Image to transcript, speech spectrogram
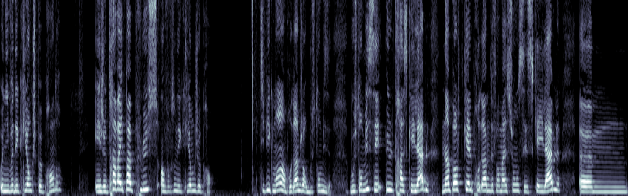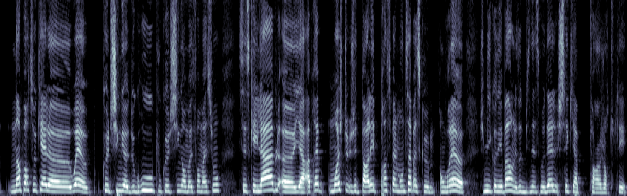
au niveau des clients que je peux prendre et je travaille pas plus en fonction des clients que je prends. Typiquement, un programme genre Boost on Biz. Boost on Biz, c'est ultra scalable. N'importe quel programme de formation, c'est scalable. Euh, N'importe quel euh, ouais, euh, coaching de groupe ou coaching en mode formation, c'est scalable. Euh, y a, après, moi, je, je, vais te parler principalement de ça parce que, en vrai, euh, je m'y connais pas dans les autres business models. Je sais qu'il y a, enfin, genre, toutes les,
